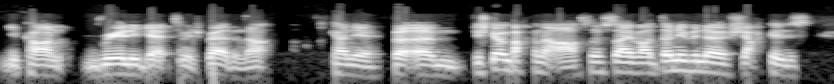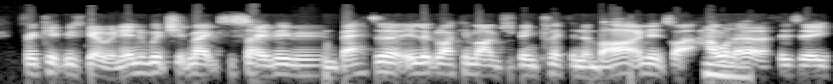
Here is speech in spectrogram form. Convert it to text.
you can't really get too much better than that, can you? But um, just going back on that Arsenal save, I don't even know if Xhaka's free kick was going in, which it makes the save even better. It looked like he might have just been clipping the bar, and it's like, how mm. on earth is he?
